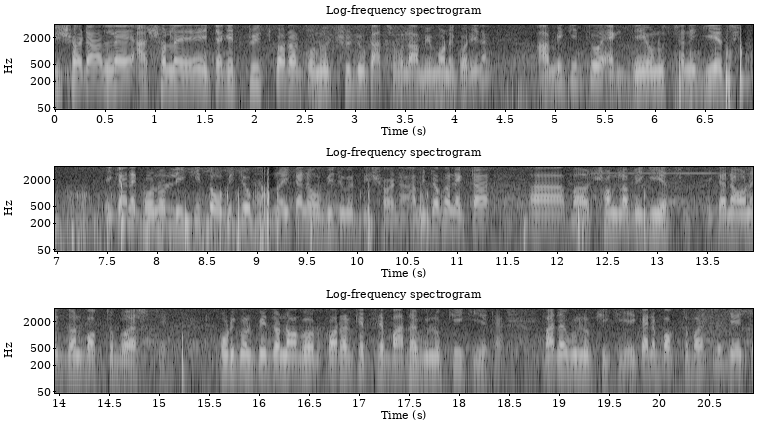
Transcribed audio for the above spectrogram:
বিষয়টা হলে আসলে এটাকে টুইস্ট করার কোনো সুযোগ আছে বলে আমি মনে করি না। আমি কিন্তু এক যে অনুষ্ঠানে গিয়েছি, এখানে কোনো লিখিত অভিযোগ, কোনো এখানে অভিযোগের বিষয় না। আমি যখন একটা সংলাপে গিয়েছি, এখানে অনেকজন বক্তব্য আসছে। পরিকল্পিত নগর করার ক্ষেত্রে বাধাগুলো কি কি এটা? বাধাগুলো কি কি? এখানে বক্তব্য আসলে যেহেতু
